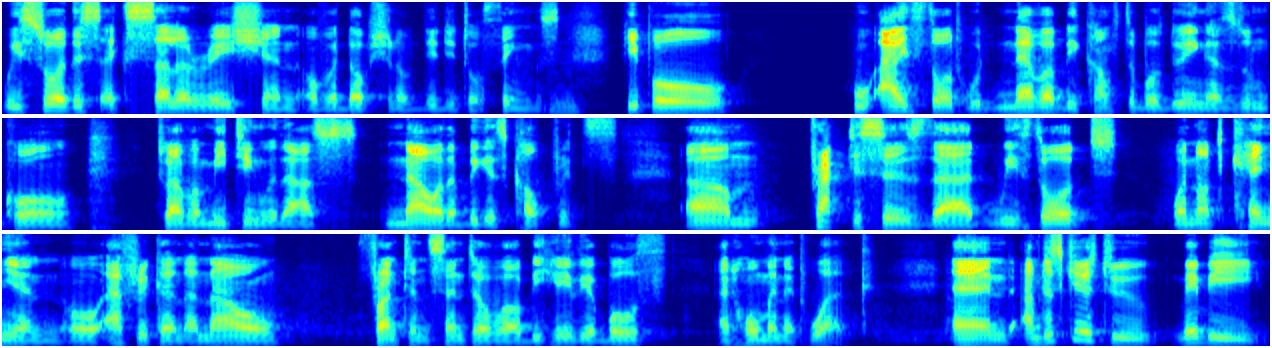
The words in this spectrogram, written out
we saw this acceleration of adoption of digital things. Mhm. People who I thought would never be comfortable doing a Zoom call to have a meeting with us now are the biggest culprits. Um, practices that we thought were not Kenyan or African are now front and center of our behavior, both at home and at work. And I'm just curious to maybe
